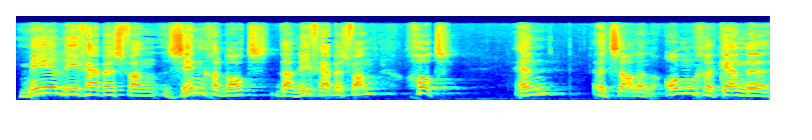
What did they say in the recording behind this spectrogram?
meer liefhebbers van zingenot dan liefhebbers van God. En het zal een ongekende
